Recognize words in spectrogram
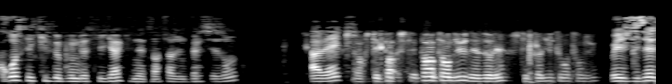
grosse équipe de Bundesliga qui venait de sortir d'une belle saison, avec Alors je t'ai pas, je t'ai pas entendu, désolé, je t'ai pas du tout entendu. Oui, je disais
